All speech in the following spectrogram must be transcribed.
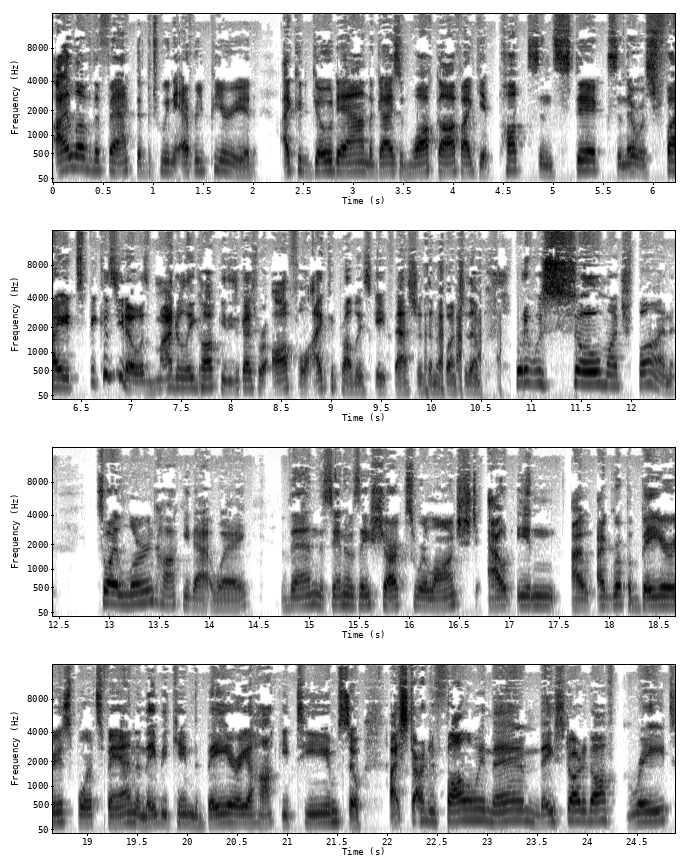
I love the fact that between every period, I could go down, the guys would walk off, I'd get pucks and sticks, and there was fights because you know it was minor league hockey. These guys were awful. I could probably skate faster than a bunch of them, but it was so much fun. So I learned hockey that way. Then the San Jose Sharks were launched out in. I, I, grew up a Bay Area sports fan, and they became the Bay Area hockey team. So I started following them. They started off great.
